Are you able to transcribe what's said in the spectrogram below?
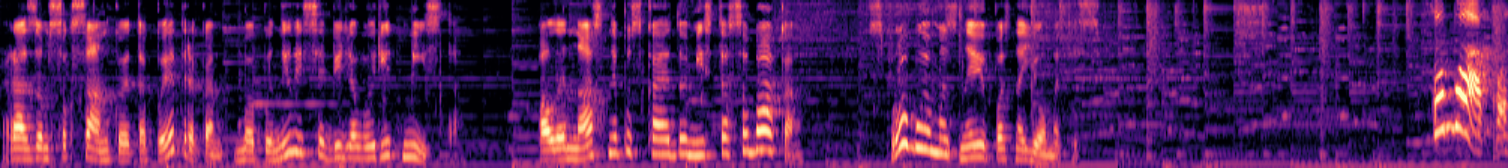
Разом з Оксанкою та Петриком ми опинилися біля воріт міста. Але нас не пускає до міста собака. Спробуємо з нею познайомитись. Собако,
